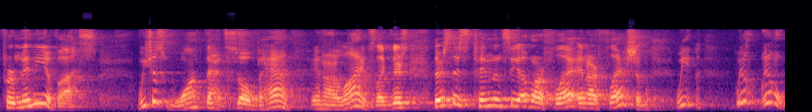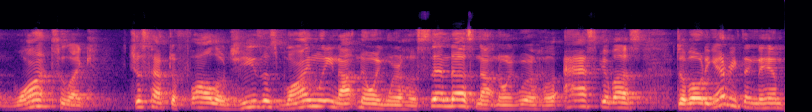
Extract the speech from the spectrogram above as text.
For many of us, we just want that so bad in our lives. Like there's there's this tendency of our flesh in our flesh of we we don't, we don't want to like just have to follow Jesus blindly, not knowing where he'll send us, not knowing what he'll ask of us, devoting everything to him.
